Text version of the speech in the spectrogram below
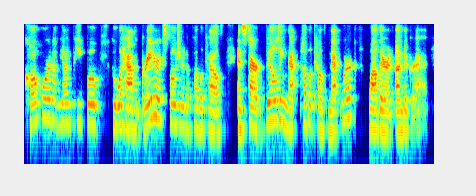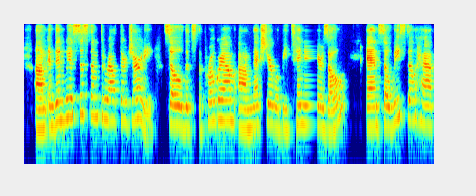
cohort of young people who will have greater exposure to public health and start building that public health network while they're an undergrad. Um, and then we assist them throughout their journey. So the, the program um, next year will be 10 years old. And so we still have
